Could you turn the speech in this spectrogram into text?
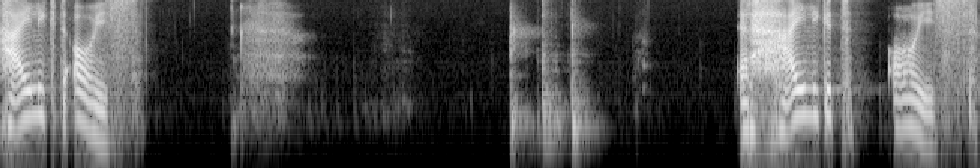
heiligt uns. Er heiligt uns.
